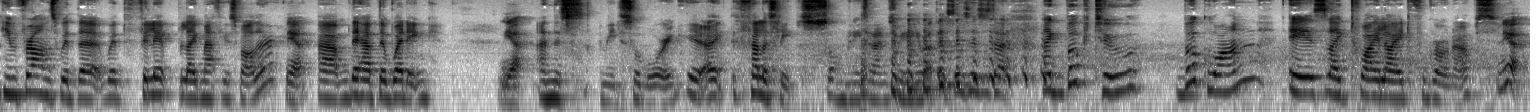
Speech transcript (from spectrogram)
in France with the with Philip, like Matthew's father, Yeah. um, they have the wedding. Yeah. And this, I mean, so boring. I I fell asleep so many times reading about this. This is the, like book two. Book one is like Twilight for grown-ups. Yeah.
